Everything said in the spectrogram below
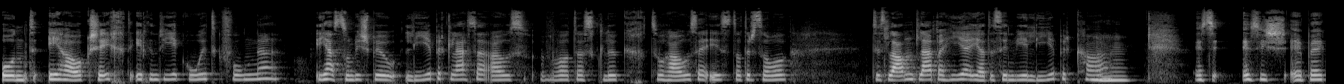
und ich habe auch Geschichte irgendwie gut gefunden. Ich habe es zum Beispiel lieber gelesen, als wo das Glück zu Hause ist oder so. Das Landleben hier, ich habe das irgendwie lieber gehabt. Mhm. Es, es ist eben,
